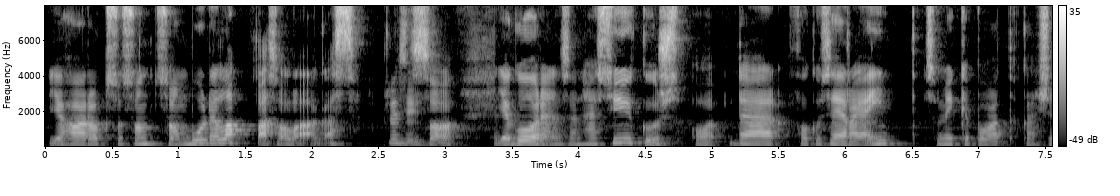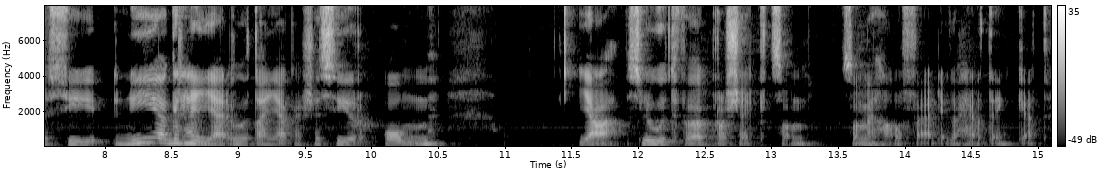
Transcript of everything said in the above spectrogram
jag har också sånt som borde lappas och lagas. Precis. Så jag går en sån här sykurs och där fokuserar jag inte så mycket på att kanske sy nya grejer utan jag kanske syr om, ja, slutför projekt som, som är halvfärdiga helt enkelt.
